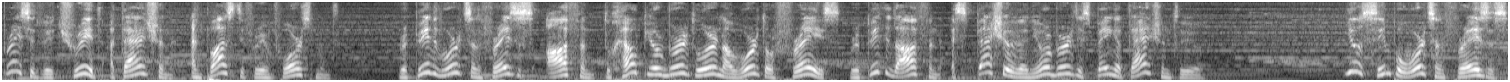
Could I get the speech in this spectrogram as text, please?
praise it with treat, attention, and positive reinforcement. Repeat words and phrases often to help your bird learn a word or phrase. Repeat it often, especially when your bird is paying attention to you. Use simple words and phrases.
